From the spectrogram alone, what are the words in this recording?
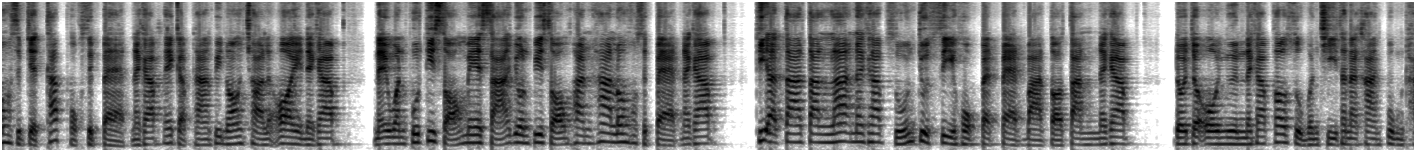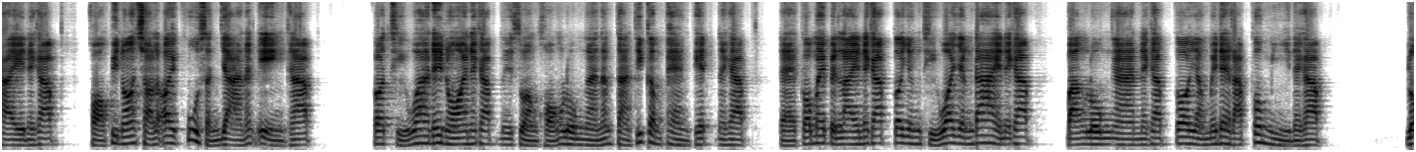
2567ทับ68 นะครับ ให้กับทางพี่น้องชาวและอ้อยนะครับ ในวันพุธที่ 2 เมษายน ปี 2568 นะครับ ที่อัตราตันละนะครับ 0.4688 บาทต่อตันนะครับ โดยจะโอนเงินนะครับเข้าสู่บัญชีธนาคารกรุงไทยนะครับของพี่น้องชาวและอ้อยคู่สัญญานั่นเองครับ ก็ถือว่าได้น้อยนะครับในส่วนของโรงงานน้ำตาลที่กำแพงเพชรนะครับ แต่ก็ไม่เป็นไรนะครับ ก็ยังถือว่ายังได้นะครับ บางโรงงานนะครับก็ยังไม่ได้รับก็มีนะครับ โร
